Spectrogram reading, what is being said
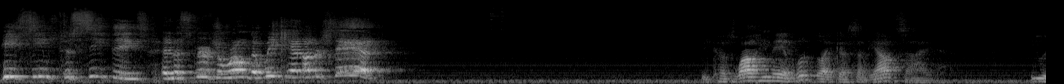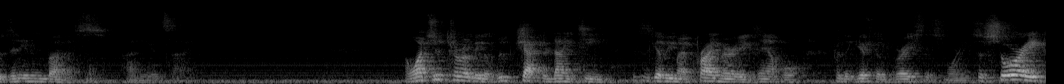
He seems to see things in the spiritual realm that we can't understand. Because while he may have looked like us on the outside, he was anything but us on the inside. I want you to turn with me to Luke chapter 19. This is going to be my primary example for the gift of grace this morning. It's a story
